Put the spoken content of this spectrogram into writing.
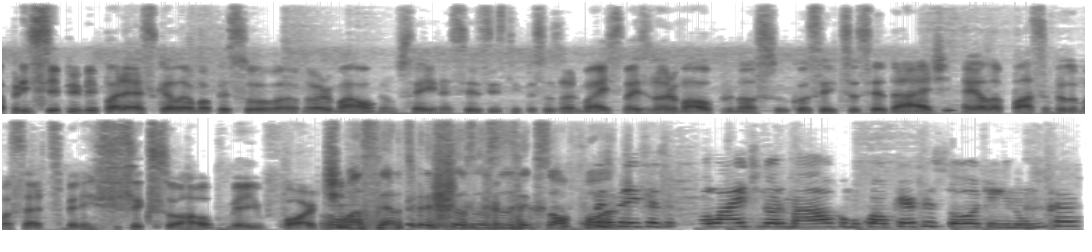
a princípio, me parece que ela é uma pessoa normal. Não sei, né, se existem pessoas normais, mas normal pro nosso conceito de sociedade. Aí ela passa por uma certa experiência sexual, meio forte. Uma certa experiência sexual Uma forte. experiência sexual light, normal, como qualquer pessoa, quem nunca.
